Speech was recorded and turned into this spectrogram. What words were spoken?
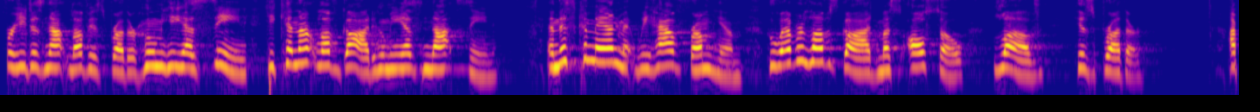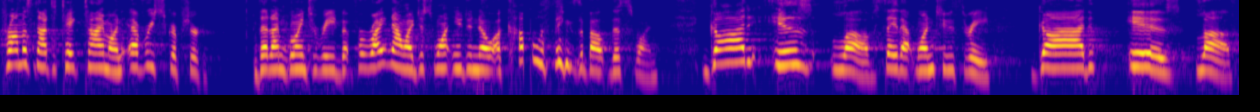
For he does not love his brother whom he has seen. He cannot love God whom he has not seen. And this commandment we have from him whoever loves God must also love his brother. I promise not to take time on every scripture that I'm going to read, but for right now, I just want you to know a couple of things about this one. God is love. Say that one, two, three. God is love.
